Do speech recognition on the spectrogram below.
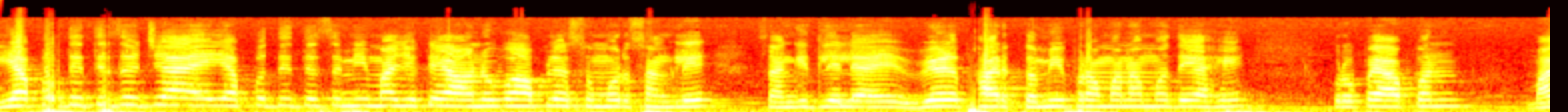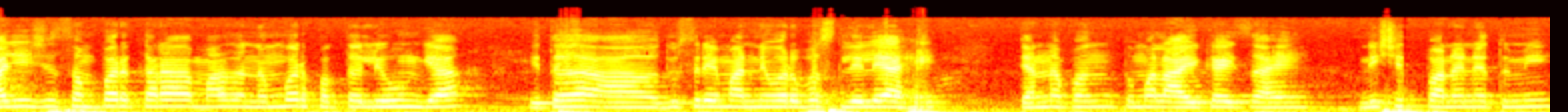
या पद्धतीचं जे आहे या पद्धतीचं मी माझे काही अनुभव आपल्यासमोर सांगले सांगितलेले आहे. वेळ फार कमी प्रमाणामध्ये आहे. कृपया आपण माझ्याशी संपर्क करा. माझा नंबर फक्त लिहून घ्या. इथं दुसरे मान्यवर बसलेले आहे. त्यांना पण तुम्हाला ऐकायचं आहे. निश्चितपणाने तुम्ही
